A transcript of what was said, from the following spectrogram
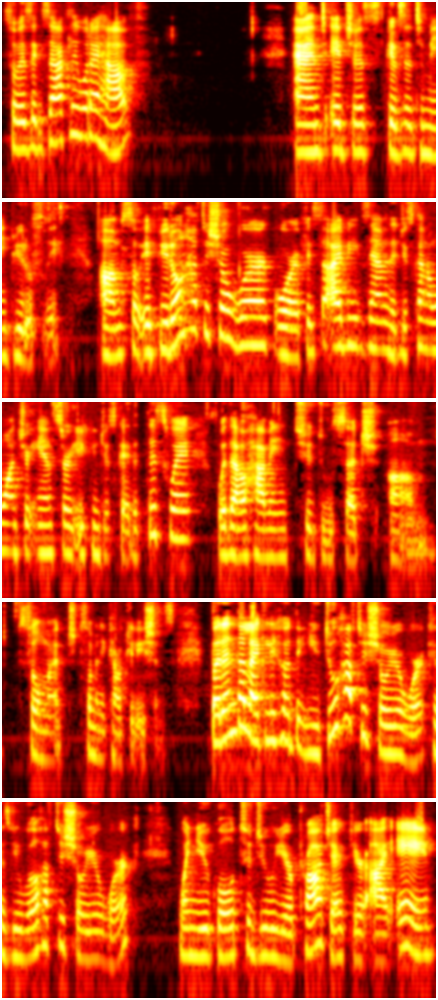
So it's exactly what I have and it just gives it to me beautifully. Um, so if you don't have to show work or if it's the IB exam and they just kind of want your answer, you can just get it this way without having to do such um, so much, so many calculations. But in the likelihood that you do have to show your work, because you will have to show your work when you go to do your project, your IA,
